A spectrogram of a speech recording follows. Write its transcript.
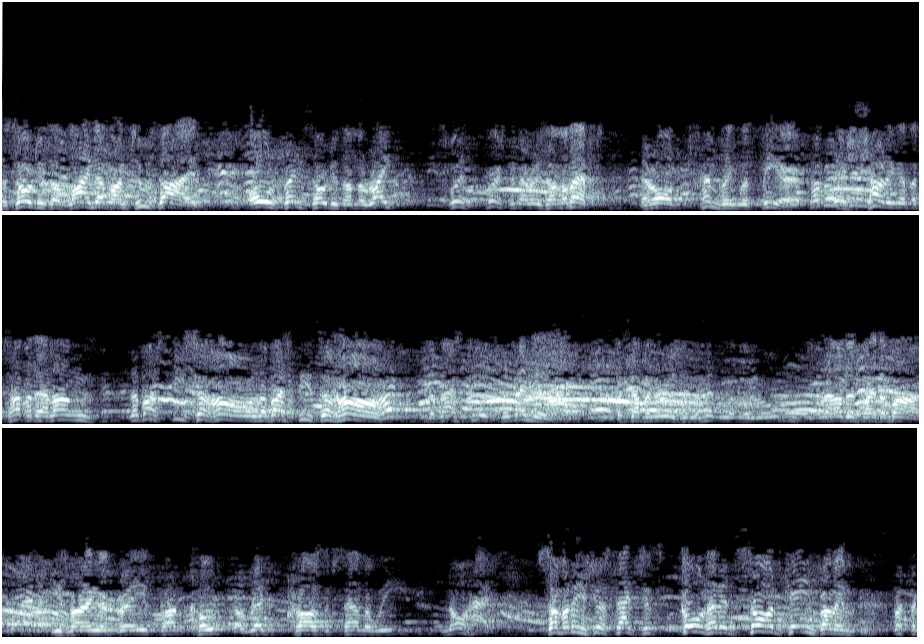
The soldiers have lined up on two sides. Old French soldiers on the right, Swiss mercenaries on the left. They're all trembling with fear. They're shouting at the top of their lungs, Le Bastille se rend, Le Bastille se rend. The Bastille surrenders. The governor is in the middle of the room, surrounded by the mob. He's wearing a gray frock coat, a red cross of Saint Louis, no hat. Somebody's just snatched his gold-headed sword cane from him, but the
